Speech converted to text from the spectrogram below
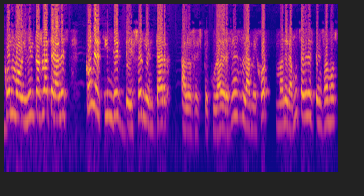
con movimientos laterales con el fin de desorientar a los especuladores. Esa es la mejor manera. Muchas veces pensamos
